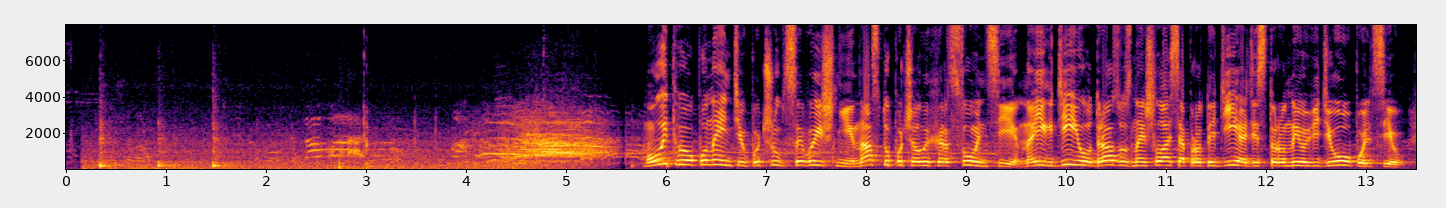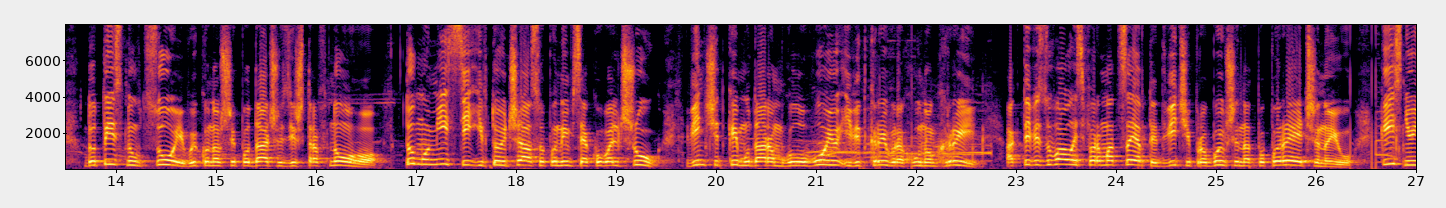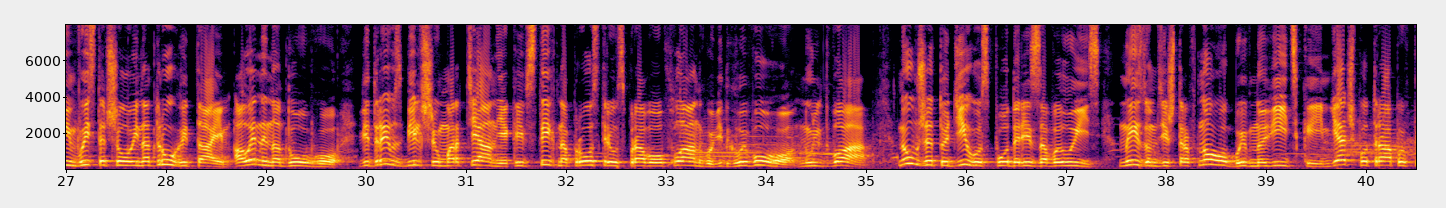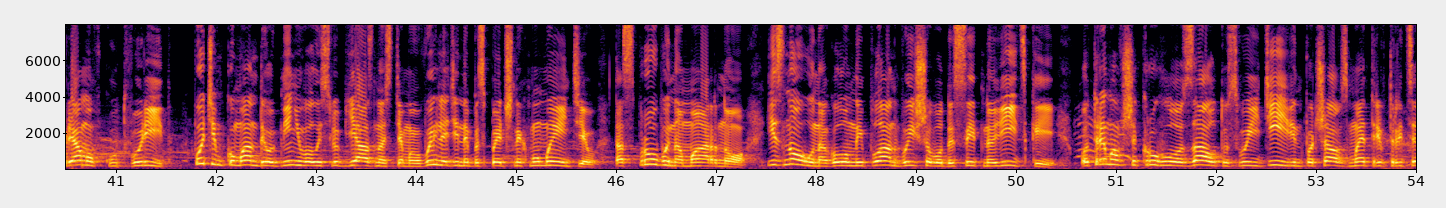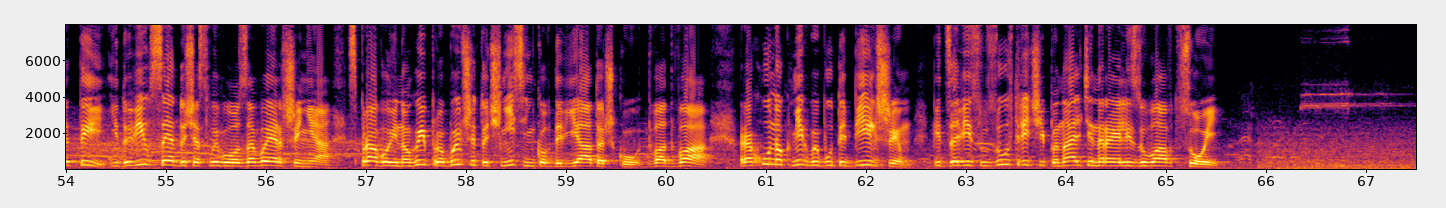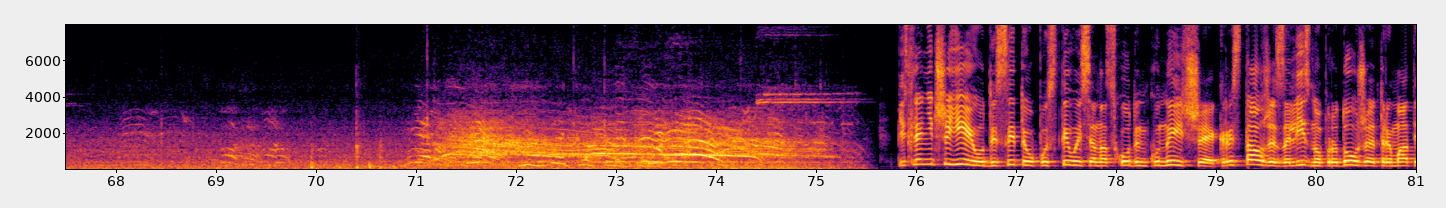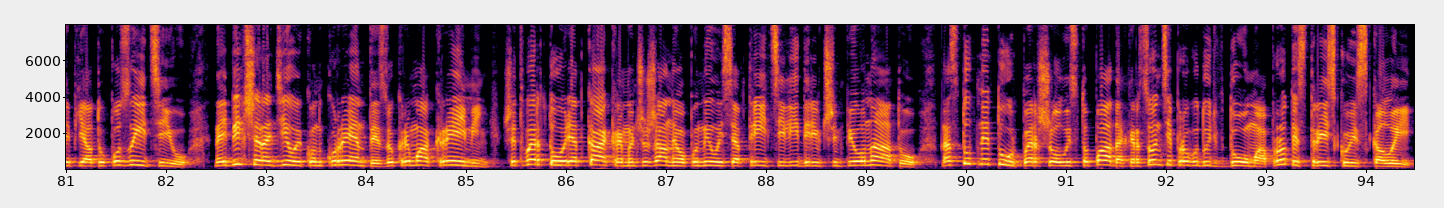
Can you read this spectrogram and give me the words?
Молитви опонентів почув Всевишній. Наступ почали херсонці. На їх дію одразу знайшлася протидія зі сторони овідіопольців. Дотиснув Цой, виконавши подачу зі штрафного. В тому місці і в той час опинився Ковальчук. Він чітким ударом головою і відкрив рахунок гри. Активізувались фармацевти, двічі пробивши над поперечиною. Кисню їм вистачило і на другий тайм, але ненадовго. Відрив збільшив Мартян, який встиг на простріл з правого флангу від Гливого 0-2. Ну вже тоді господарі завелись. Низом зі штрафного бив Новіцький. М'яч потрапив прямо в кут воріт. Потім команди обмінювались люб'язностями у вигляді небезпечних моментів та спроби намарно. І знову на головний план вийшов одесит Новіцький. Отримавши круглого зауту свої дії, він почав з метрів 30 і довів все до щасливого завершення. З правої ноги пробивши точнісінько в дев'яточку 2-2. Рахунок міг би бути більшим. Під завісу зустрічі пенальті не реалізував Цой. Після нічиєї одесити опустилися на сходинку нижче. Кристал вже залізно продовжує тримати п'яту позицію. Найбільше раділи конкуренти, зокрема Кремінь. Четвертого рядка кременчужани опинилися в трійці лідерів чемпіонату. Наступний тур 1 листопада херсонці проведуть вдома проти Стрийської скали.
